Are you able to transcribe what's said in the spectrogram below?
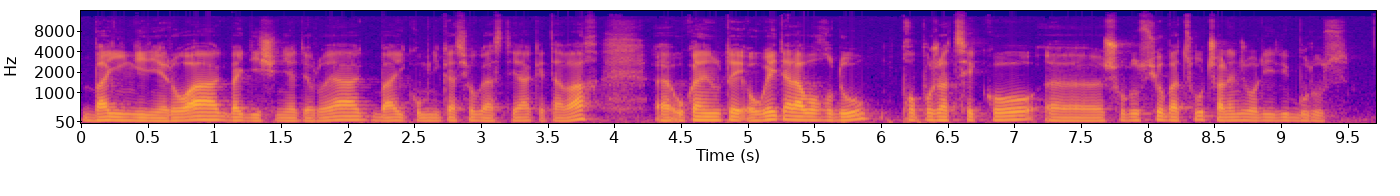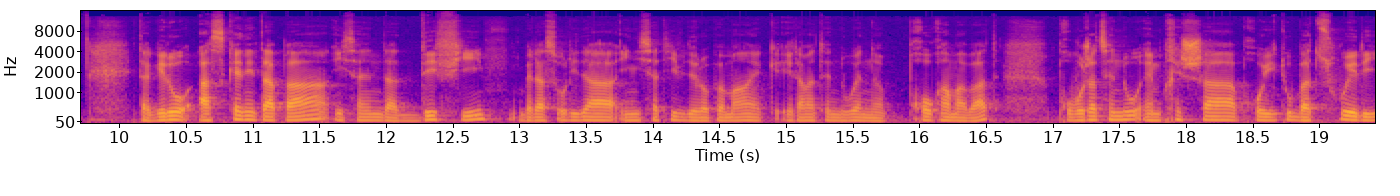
bai ingineroak, bai diseinatoroak, bai komunikazio gazteak eta bar, uh, ukanen dute hogeita labor du proposatzeko uh, soluzio batzu challenge hori buruz. Eta gero azken etapa izan da defi, beraz hori da iniziatib developamentek eramaten duen programa bat, proposatzen du enpresa proiektu batzueri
